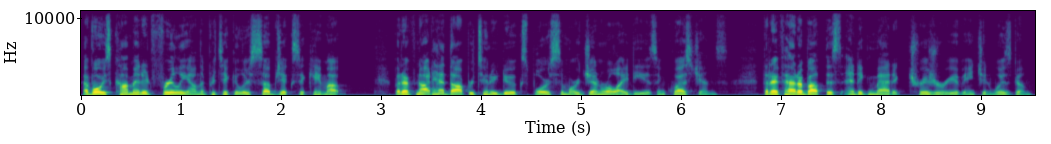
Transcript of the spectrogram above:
I've always commented freely on the particular subjects that came up, but I've not had the opportunity to explore some more general ideas and questions that I've had about this enigmatic treasury of ancient wisdom.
